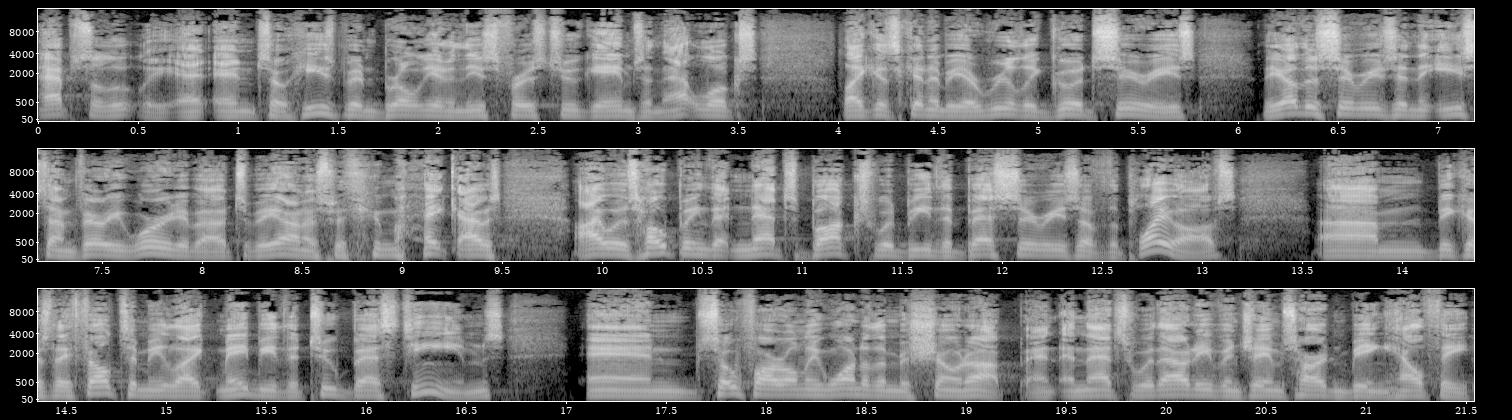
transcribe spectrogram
Absolutely. And, and so he's been brilliant in these first two games, and that looks like it's going to be a really good series. The other series in the East, I'm very worried about. To be honest with you, Mike, I was I was hoping that Nets Bucks would be the best series of the playoffs um, because they felt to me like maybe the two best teams. And so far, only one of them has shown up, and, and that's without even James Harden being healthy.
